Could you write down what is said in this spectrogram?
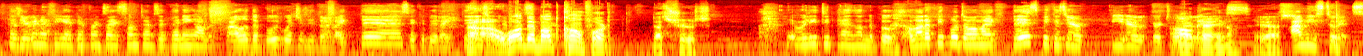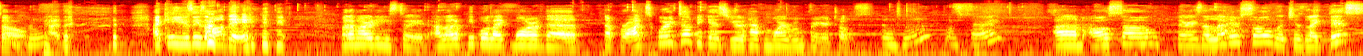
because you're gonna be a different size sometimes depending on the style of the boot, which is either like this, it could be like this. Uh, what be about comfort? That's shoes. It really depends on the boot. A lot of people don't like this because your feet are your toes are Okay, like no, this. yes. I'm used to it, so I, I can use these all day. but I'm already used to it. A lot of people like more of the the broad square toe because you have more room for your toes. Mhm, okej. Um, also, there is a leather sole which is like this,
